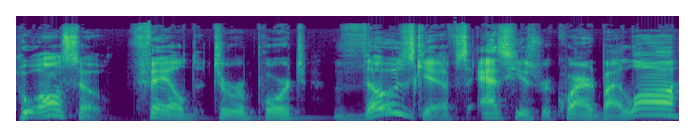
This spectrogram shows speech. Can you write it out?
who also failed to report those gifts as he is required by law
